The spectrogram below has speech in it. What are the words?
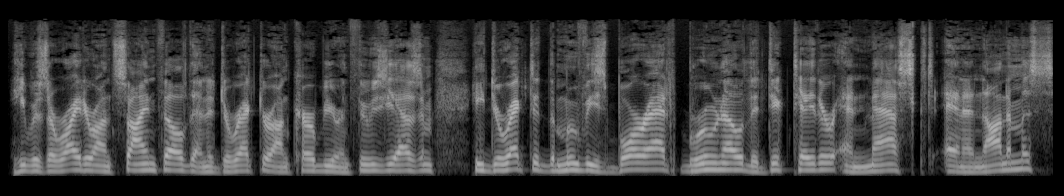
He was a writer on Seinfeld and a director on Curb Your Enthusiasm. He directed the movies Borat, Bruno, The Dictator, and Masked and Anonymous.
